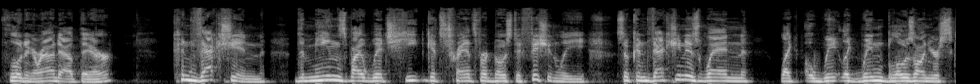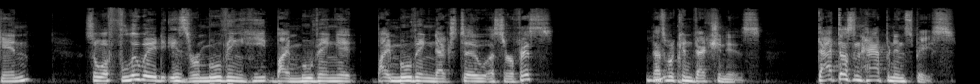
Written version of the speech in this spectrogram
floating around out there convection the means by which heat gets transferred most efficiently so convection is when like a wind like wind blows on your skin so a fluid is removing heat by moving it by moving next to a surface that's mm-hmm. what convection is that doesn't happen in space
